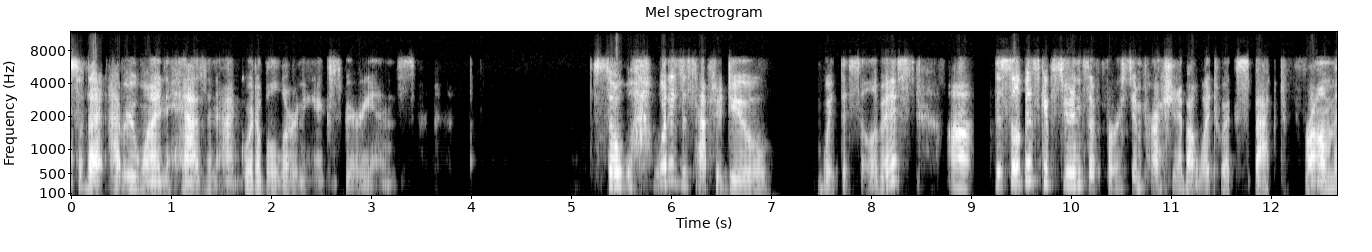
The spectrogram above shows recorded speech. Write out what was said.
so that everyone has an equitable learning experience. So what does this have to do with the syllabus? Uh, the syllabus gives students a first impression about what to expect from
